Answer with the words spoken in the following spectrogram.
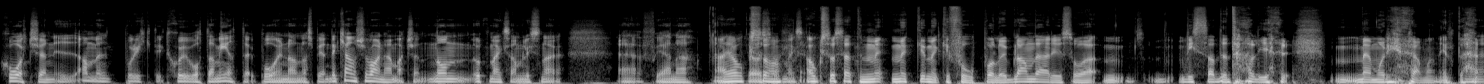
shortsen i, ja men på riktigt, 7-8 meter på en annan spel. Det kanske var den här matchen. Någon uppmärksam lyssnare eh, får gärna Ja, jag, har också, jag också sett my- mycket, mycket fotboll och ibland är det ju så, mm, vissa detaljer memorerar man inte. Eh,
